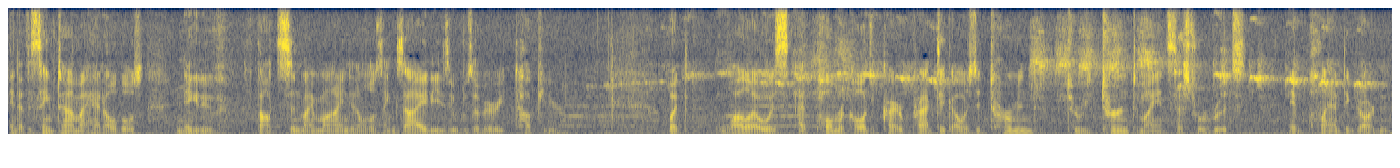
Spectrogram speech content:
and at the same time I had all those negative thoughts in my mind and all those anxieties. It was a very tough year. But while I was at Palmer College of Chiropractic, I was determined to return to my ancestral roots and plant a garden.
